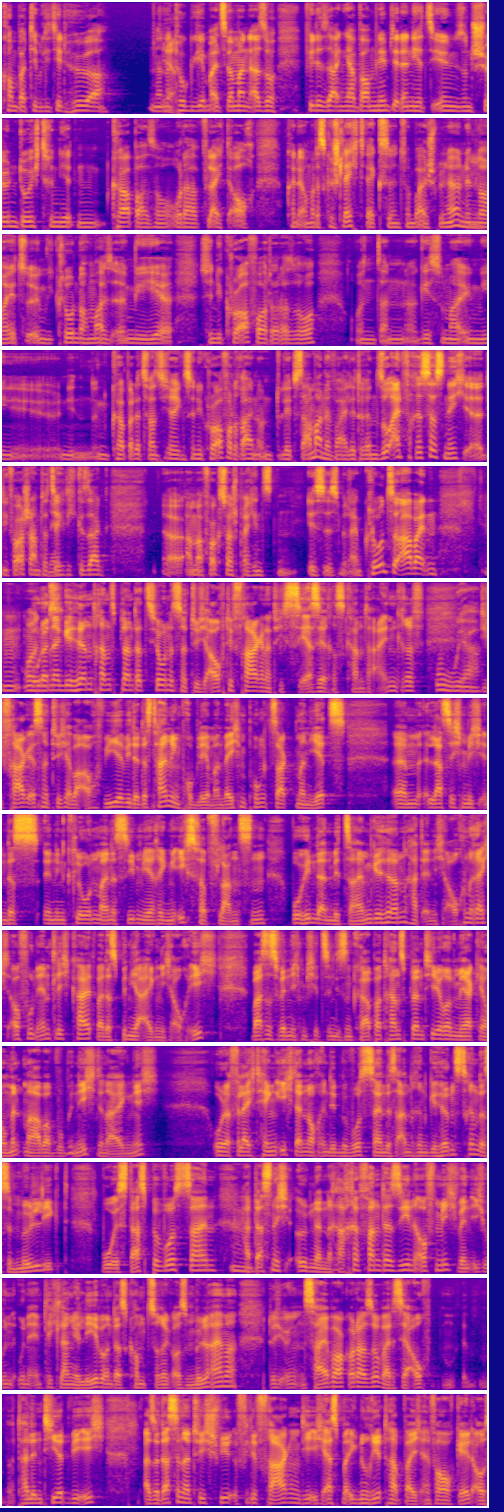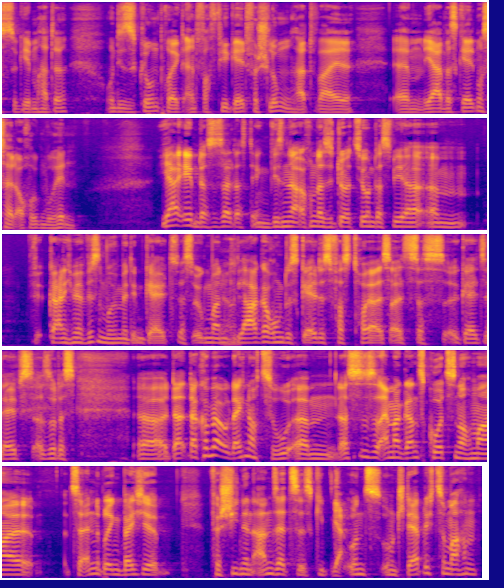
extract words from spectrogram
Kompatibilität höher in der ja. Natur gegeben, als wenn man, also viele sagen, ja, warum nehmt ihr denn jetzt irgendwie so einen schön durchtrainierten Körper so oder vielleicht auch, könnt ihr auch mal das Geschlecht wechseln zum Beispiel, ne? Nimm mhm. doch jetzt irgendwie, klon doch mal irgendwie hier Cindy Crawford oder so und dann äh, gehst du mal irgendwie in den Körper der 20-jährigen Cindy Crawford rein und du lebst da mal eine Weile drin. So einfach ist das nicht. Äh, die Forscher haben tatsächlich nee. gesagt, äh, am erfolgsversprechendsten ist es, mit einem Klon zu arbeiten. Mm, und Oder eine Gehirntransplantation ist natürlich auch die Frage, natürlich sehr, sehr riskanter Eingriff. Uh, ja. Die Frage ist natürlich aber auch wieder, wieder das Timing-Problem. An welchem Punkt sagt man jetzt, ähm, lasse ich mich in, das, in den Klon meines siebenjährigen Ichs verpflanzen. Wohin dann mit seinem Gehirn? Hat er nicht auch ein Recht auf Unendlichkeit? Weil das bin ja eigentlich auch ich. Was ist, wenn ich mich jetzt in diesen Körper transplantiere und merke, ja, Moment mal, aber wo bin ich denn eigentlich? Oder vielleicht hänge ich dann noch in dem Bewusstsein des anderen Gehirns drin, das im Müll liegt. Wo ist das Bewusstsein? Mhm. Hat das nicht irgendeine Rachefantasien auf mich, wenn ich un unendlich lange lebe und das kommt zurück aus dem Mülleimer durch irgendeinen Cyborg oder so, weil das ja auch äh, talentiert wie ich. Also das sind natürlich viele Fragen, die ich erstmal ignoriert habe, weil ich einfach auch Geld auszugeben hatte und dieses Klonprojekt einfach viel Geld verschlungen hat, weil ähm, ja, das Geld muss halt auch irgendwo hin. Ja, eben, das ist halt das Ding. Wir sind ja auch in der Situation, dass wir ähm, gar nicht mehr wissen, wohin mit dem Geld. Dass irgendwann ja. die Lagerung des Geldes fast teuer ist als das äh, Geld selbst. Also das, äh, da, da, kommen wir aber gleich noch zu. Ähm, lass uns einmal ganz kurz nochmal zu Ende bringen, welche verschiedenen Ansätze es gibt, ja. uns unsterblich zu machen.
